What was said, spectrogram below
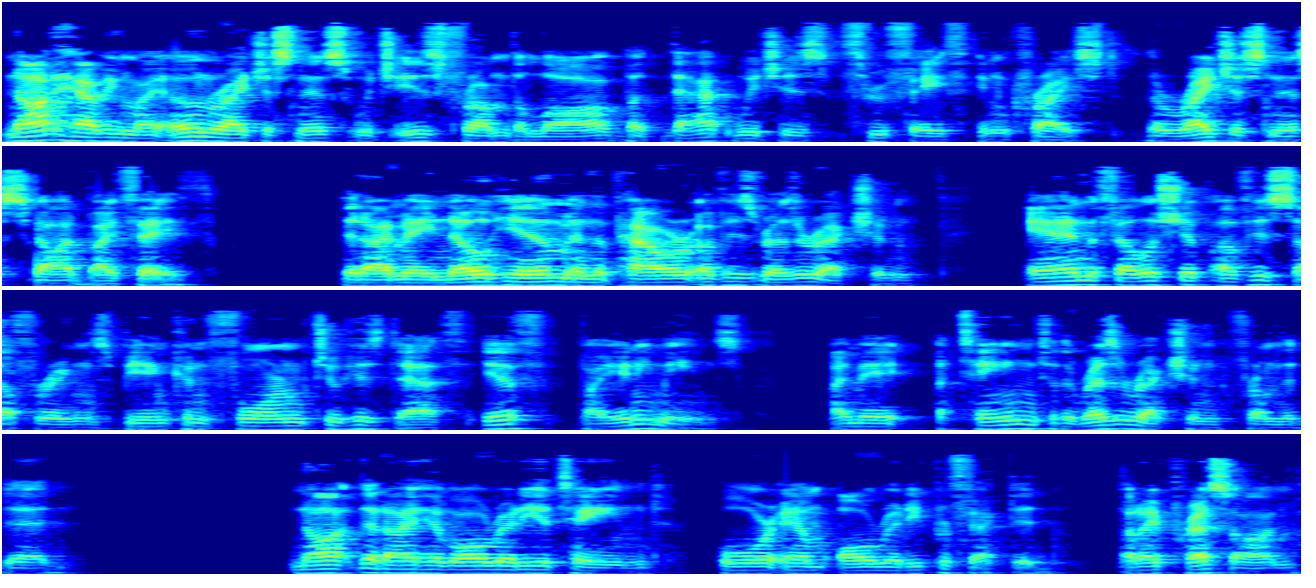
not having my own righteousness which is from the law, but that which is through faith in Christ, the righteousness God by faith, that I may know him and the power of his resurrection and the fellowship of his sufferings, being conformed to his death, if, by any means, I may attain to the resurrection from the dead. Not that I have already attained, or am already perfected, but I press on,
